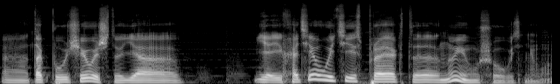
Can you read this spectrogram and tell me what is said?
э, так получилось, что я, я и хотел уйти из проекта, ну и ушел из него.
